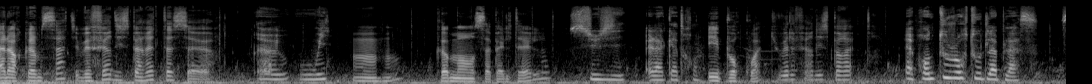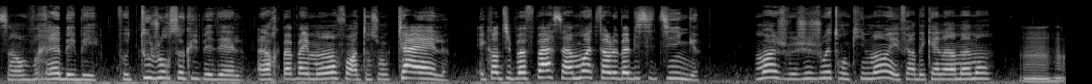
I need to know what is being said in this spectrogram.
Alors comme ça, tu veux faire disparaître ta sœur Euh, oui. Mhm. Comment s'appelle-t-elle? Suzy, elle a 4 ans. Et pourquoi tu veux la faire disparaître? Elle prend toujours toute la place. C'est un vrai bébé. Faut toujours s'occuper d'elle. Alors que papa et maman font attention qu'à elle. Et quand ils peuvent pas, c'est à moi de faire le babysitting. Moi, je veux juste jouer tranquillement et faire des câlins à maman. Mhm.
